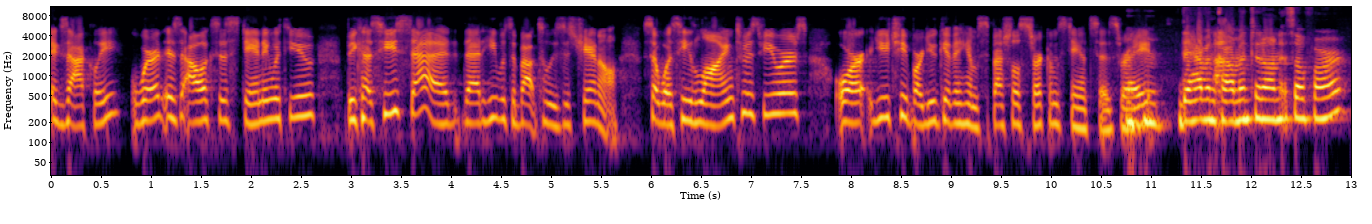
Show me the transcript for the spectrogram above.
Exactly where is Alex's standing with you because he said that he was about to lose his channel. So was he lying to his viewers or YouTube are you giving him special circumstances, right? Mm-hmm. They haven't um, commented on it so far?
